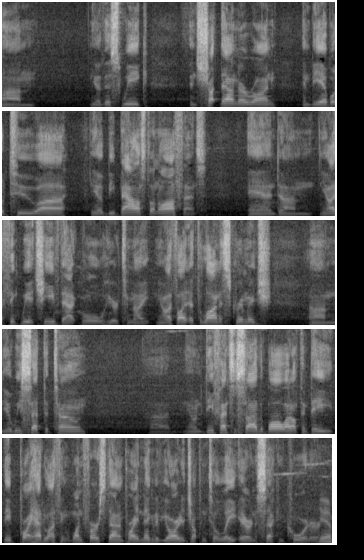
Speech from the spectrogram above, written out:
um, you know, this week, and shut down their run and be able to uh, you know be balanced on offense. And um, you know, I think we achieved that goal here tonight. You know, I thought at the line of scrimmage, um, you know, we set the tone. Uh, you know, on the defensive side of the ball, I don't think they, they probably had, I think, one first down and probably negative yardage up until late there in the second quarter. Yeah.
